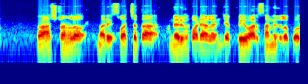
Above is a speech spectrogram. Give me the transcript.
రాష్ట్రంలో మరి స్వచ్ఛత మెరుగుపడాలని చెప్పి వారి సన్నిధిలో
